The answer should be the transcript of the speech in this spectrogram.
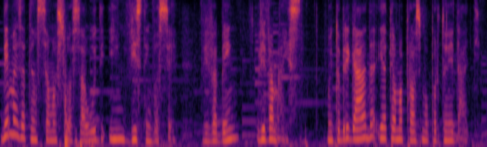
Dê mais atenção à sua saúde e invista em você. Viva bem, viva mais. Muito obrigada e até uma próxima oportunidade.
